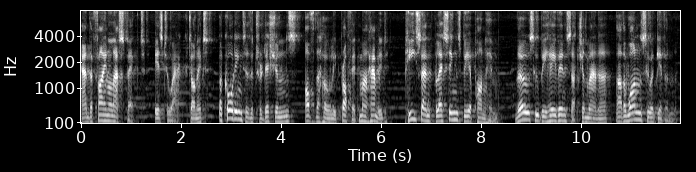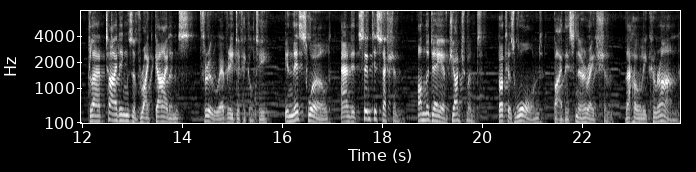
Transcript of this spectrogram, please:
and the final aspect is to act on it according to the traditions of the Holy Prophet Muhammad Peace and blessings be upon him. Those who behave in such a manner are the ones who are given glad tidings of right guidance through every difficulty in this world and its intercession on the day of judgment. But as warned by this narration, the Holy Quran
